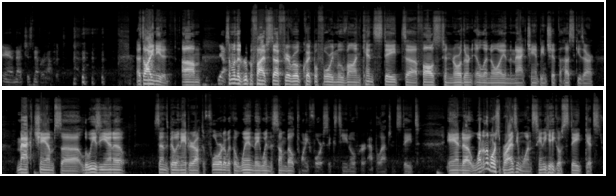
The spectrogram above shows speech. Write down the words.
yeah. and that just never happened. That's all you needed. Um, yeah. Some of the group of five stuff here, real quick, before we move on. Kent State uh, falls to Northern Illinois in the MAC championship. The Huskies are MAC champs. Uh, Louisiana sends Billy Napier out to Florida with a win. They win the Sun Belt 24 16 over Appalachian State. And uh, one of the more surprising ones, San Diego State gets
